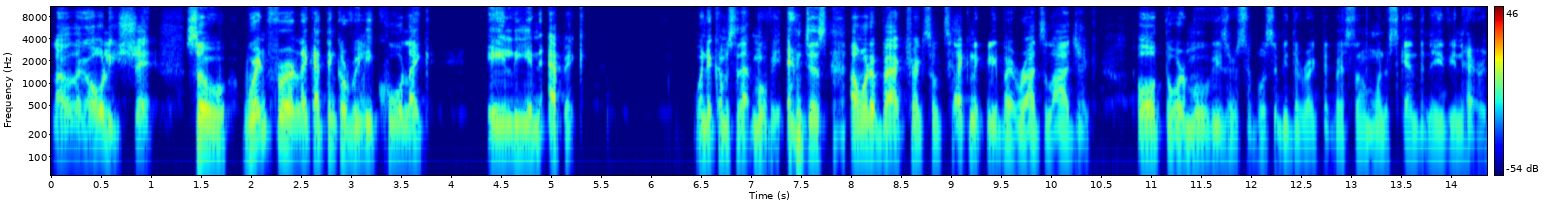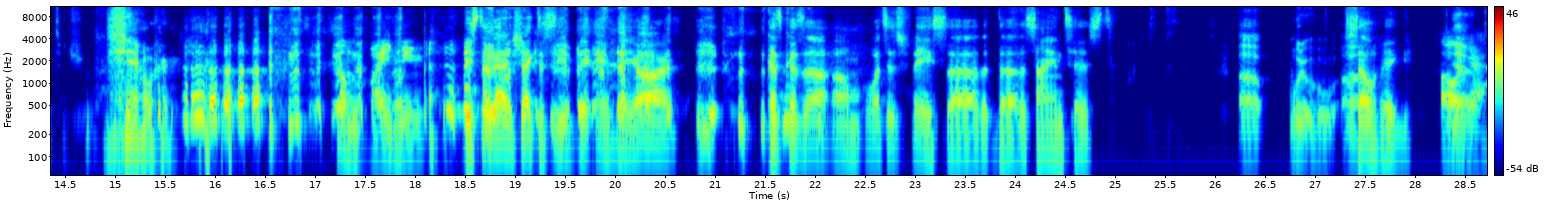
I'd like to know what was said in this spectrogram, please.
Like, I was like, holy shit. So we're in for like I think a really cool like alien epic when it comes to that movie. And just I want to backtrack. So technically, by Rod's logic, all Thor movies are supposed to be directed by someone of Scandinavian heritage. yeah, we're, Some Viking. we still gotta check to see if they if they are. Cause cause uh, um what's his face? Uh the the, the scientist, Uh, who? who uh, oh Selvig. Yeah. yeah.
